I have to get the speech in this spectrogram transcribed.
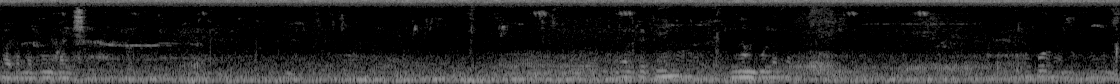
para mabuhay siya. Ang pepino, ilang bulan na. Ito po, ano, ano.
